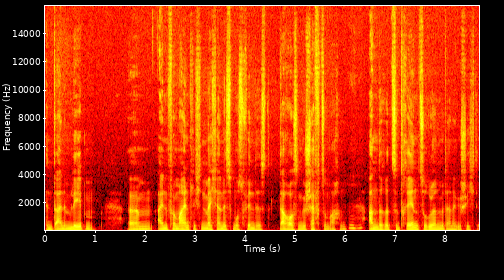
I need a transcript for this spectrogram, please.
in deinem Leben ähm, einen vermeintlichen Mechanismus findest, daraus ein Geschäft zu machen, mhm. andere zu Tränen zu rühren mit deiner Geschichte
